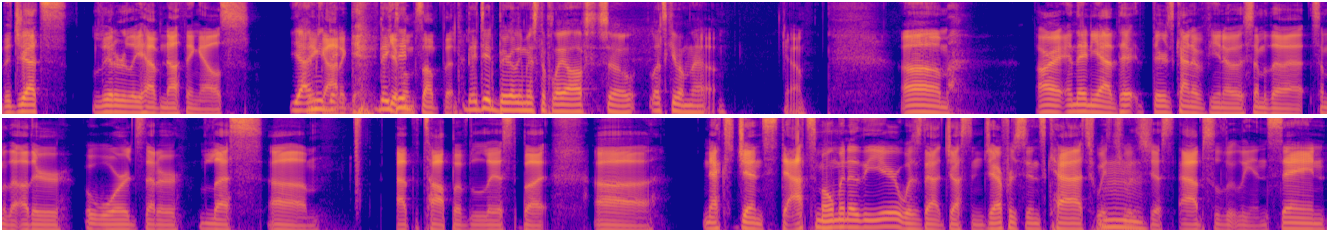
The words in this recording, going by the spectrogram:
the Jets literally have nothing else. Yeah, I they mean gotta they, they give did him something. they did barely miss the playoffs, so let's give them that. Um, yeah. Um. All right, and then yeah, there, there's kind of you know some of the some of the other awards that are less um at the top of the list, but uh, next gen stats moment of the year was that Justin Jefferson's catch, which Mm. was just absolutely insane.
